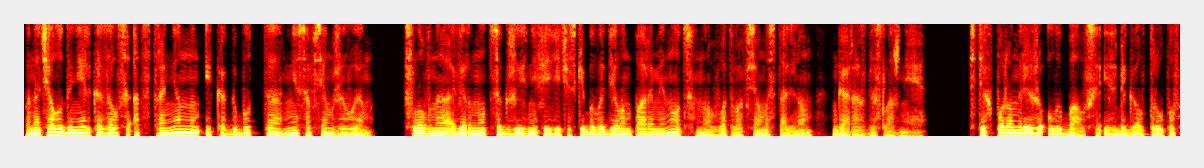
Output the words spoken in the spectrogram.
Поначалу Даниэль казался отстраненным и как будто не совсем живым. Словно вернуться к жизни физически было делом пары минут, но вот во всем остальном гораздо сложнее. С тех пор он реже улыбался, избегал трупов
